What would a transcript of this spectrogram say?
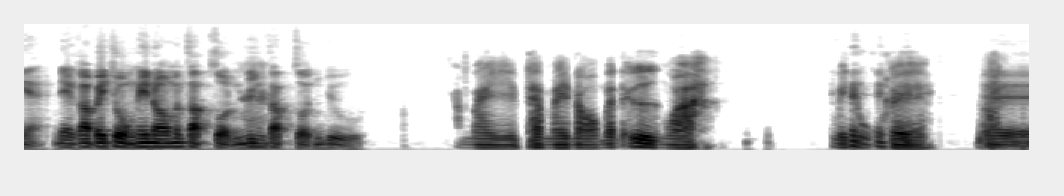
เนี่ย เนี่ยก็ไปชงให้น้องมันสับสนยิ่งสับสนอยู่ทำไมทำไมน้องมันอึ้งวะ ไม่หนุกเลย เออ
